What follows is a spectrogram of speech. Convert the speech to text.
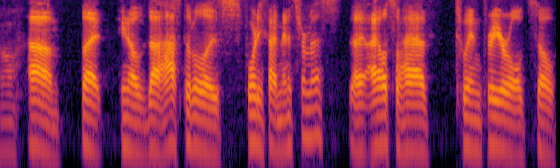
Oh. Um, but you know, the hospital is 45 minutes from us. I also have twin three year olds, so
